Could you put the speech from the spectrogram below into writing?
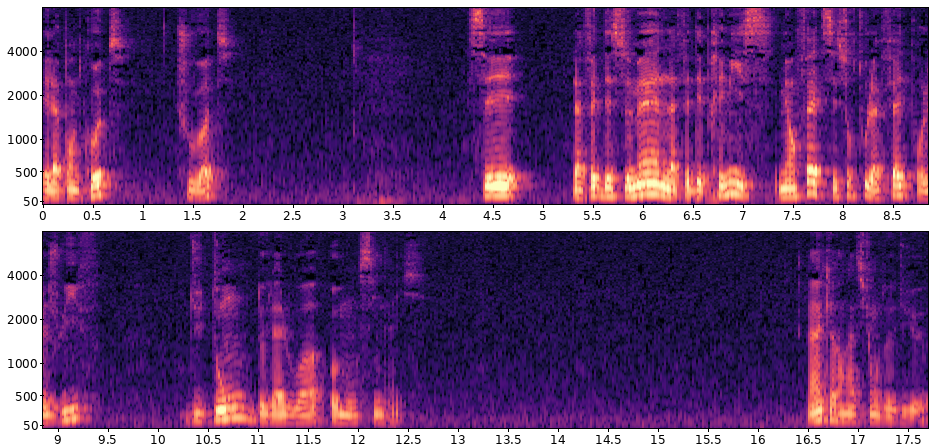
Et la Pentecôte, Chouvot, c'est la fête des semaines, la fête des prémices, mais en fait c'est surtout la fête pour les Juifs du don de la loi au mont Sinaï. l'incarnation de Dieu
